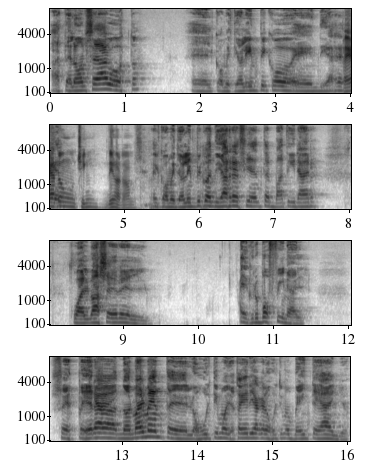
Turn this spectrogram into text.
Hasta el 11 de agosto. El Comité Olímpico en días Pégate recientes. un ching. Digo, no. El Comité Olímpico en días recientes va a tirar cuál va a ser el, el grupo final. Se espera, normalmente, los últimos, yo te diría que los últimos 20 años,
